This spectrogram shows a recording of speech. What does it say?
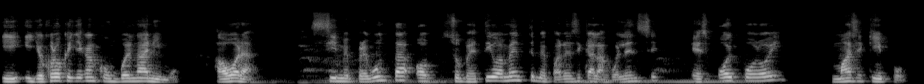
y, y yo creo que llegan con buen ánimo. Ahora, si me pregunta subjetivamente, me parece que Alajuelense es hoy por hoy más equipo,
